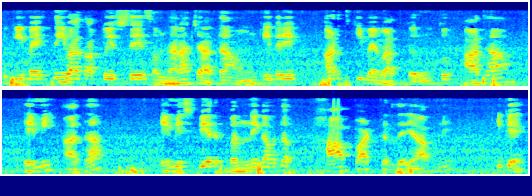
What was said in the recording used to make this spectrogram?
क्योंकि मैं इतनी बात आपको इससे समझाना चाहता हूँ कि अगर एक अर्थ की मैं बात करूँ तो आधा हेमी आधा हेमिस्फीयर बनने का मतलब हाफ़ पार्ट कर दे रहे आपने, ठीक है?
